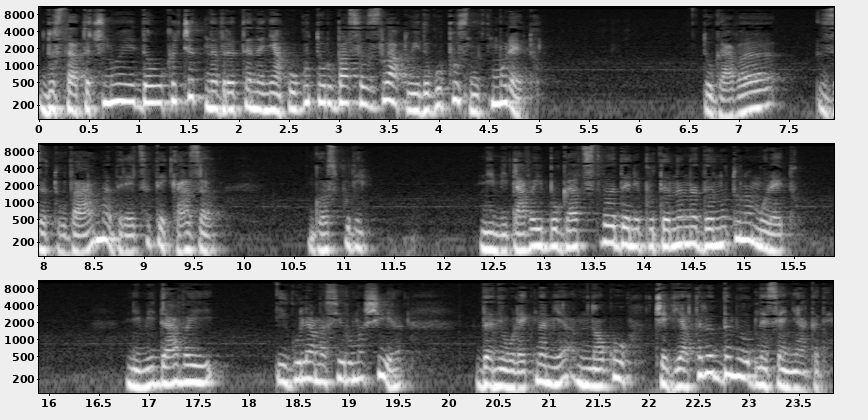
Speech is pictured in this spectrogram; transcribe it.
достатъчно е да окачат на врата на някого турба с злато и да го пуснат в морето. Тогава за това мъдрецът е казал Господи, не ми давай богатства да не потъна на дъното на морето. Не ми давай и голяма сиромашия, да не олекна много, че вятърът да ме отнесе някъде.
